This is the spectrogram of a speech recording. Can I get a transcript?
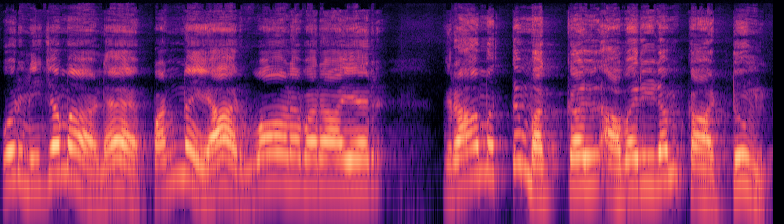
ஒரு நிஜமான பண்ணையார் வானவராயர். கிராமத்து மக்கள் அவரிடம் காட்டும்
